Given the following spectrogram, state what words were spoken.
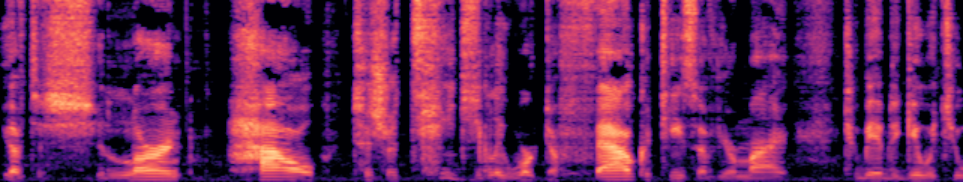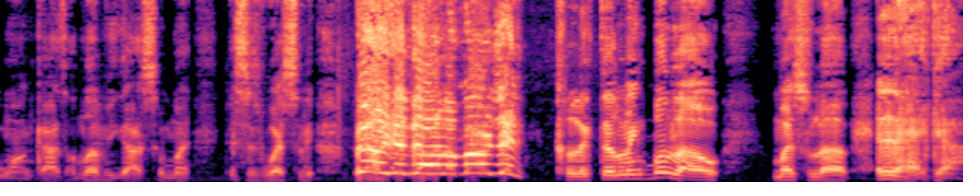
You have to learn how to strategically work the faculties of your mind to be able to get what you want, guys. I love you guys so much. This is Wesley, billion dollar virgin. Click the link below. Much love. Let go.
